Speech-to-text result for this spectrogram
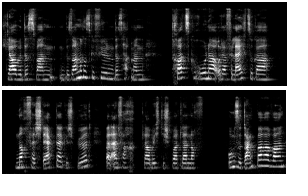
Ich glaube, das war ein, ein besonderes Gefühl und das hat man trotz Corona oder vielleicht sogar noch verstärkter gespürt, weil einfach, glaube ich, die Sportler noch umso dankbarer waren,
